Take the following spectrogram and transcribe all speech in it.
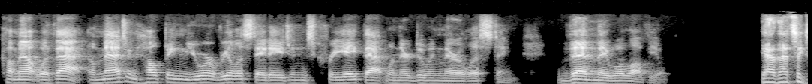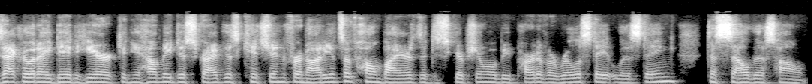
come out with that. Imagine helping your real estate agents create that when they're doing their listing. Then they will love you. Yeah, that's exactly what I did here. Can you help me describe this kitchen for an audience of home buyers? The description will be part of a real estate listing to sell this home.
